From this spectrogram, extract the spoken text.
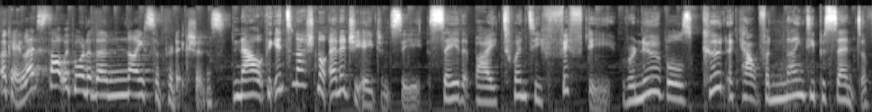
Okay, let's start with one of the nicer predictions. Now, the International Energy Agency say that by 2050, renewables could account for 90% of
